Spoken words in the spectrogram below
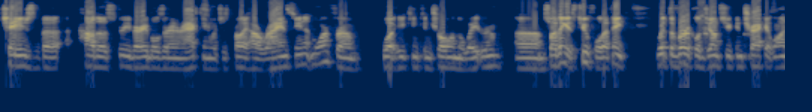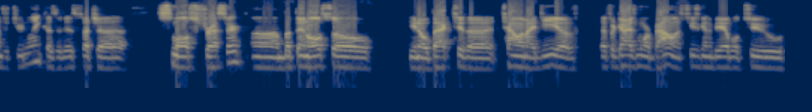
change the how those three variables are interacting, which is probably how Ryan's seen it more from what he can control in the weight room. Um, so I think it's twofold. I think with the vertical jumps, you can track it longitudinally because it is such a small stressor. Um, but then also, you know, back to the talent ID of if a guy's more balanced, he's going to be able to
